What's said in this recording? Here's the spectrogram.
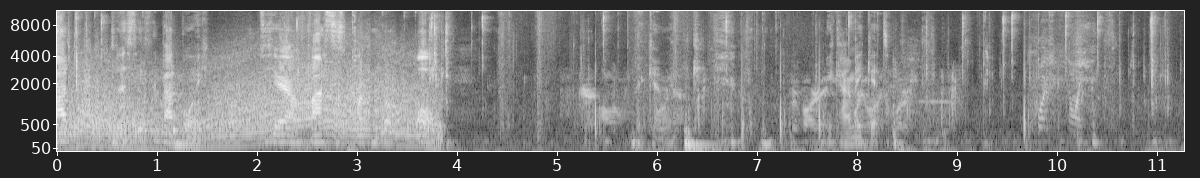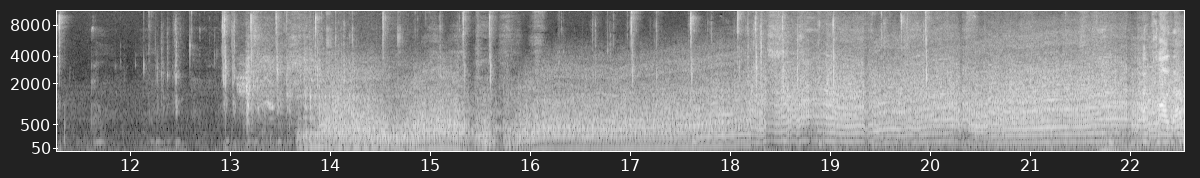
Bad. This is a bad boy. To hear how fast this car can go. Oh. It can't make it. It can't make it. I call that.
